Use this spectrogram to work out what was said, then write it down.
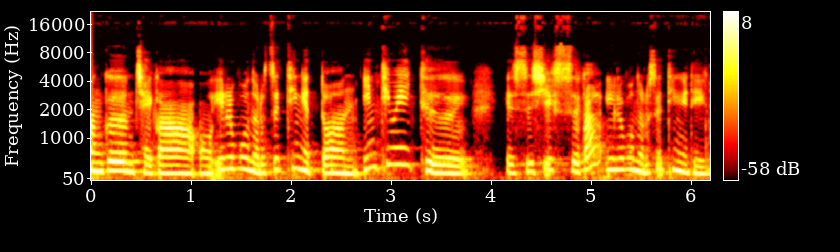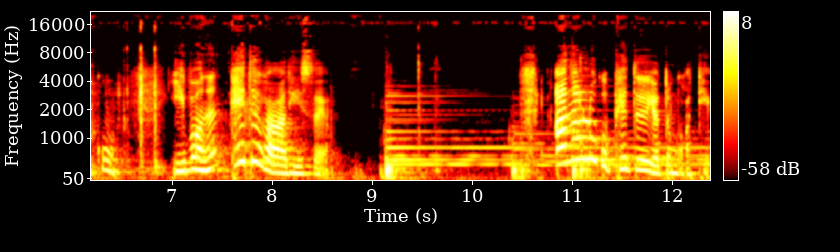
방금 제가 어, 1번으로 세팅했던 인티메이트 S6가 1번으로 세팅이 돼 있고 2번은 패드가 돼 있어요. 아날로그 패드였던 것 같아요.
